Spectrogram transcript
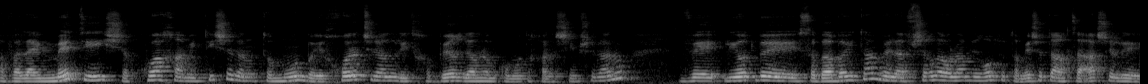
אבל האמת היא שהכוח האמיתי שלנו טמון ביכולת שלנו להתחבר גם למקומות החלשים שלנו, ולהיות בסבבה איתם ולאפשר לעולם לראות אותם. יש את ההרצאה של אה,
